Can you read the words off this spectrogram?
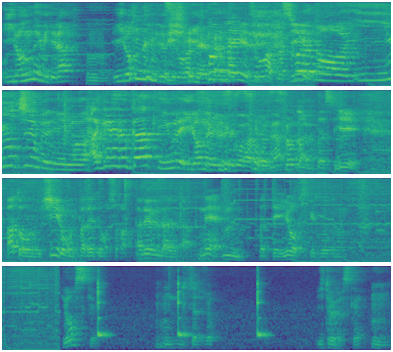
いろんな意味でな、うん。いろんな意味ですごかったよいろんな意味ですごかったし。これあの YouTube にも上げれるかっていうぐらいいろんな意味ですごかったすごかったしあとヒーローもいっぱい出てましたかあ出てた出てた。らね、うん。だって陽介君。陽介？うん出てたでしょ。伊藤陽介？うん。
